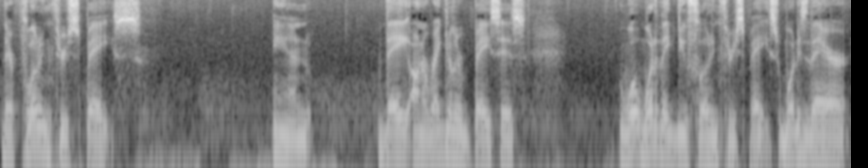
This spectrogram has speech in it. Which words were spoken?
they're floating through space and they on a regular basis what what do they do floating through space what is their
